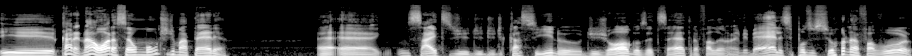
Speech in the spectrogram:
E, cara, na hora saiu um monte de matéria é, é, de, de, de, de cassino, de jogos, etc., falando a MBL se posiciona a favor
